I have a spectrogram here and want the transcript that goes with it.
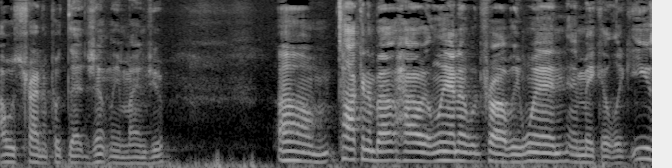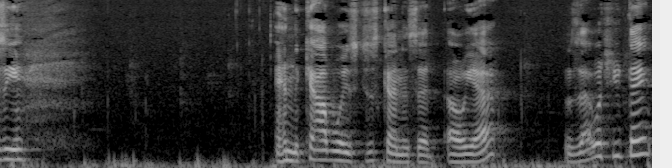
I was trying to put that gently, mind you. Um, talking about how Atlanta would probably win and make it look easy. And the Cowboys just kind of said, Oh, yeah? Is that what you think?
